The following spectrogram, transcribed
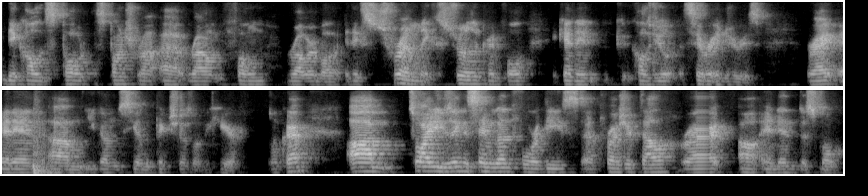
they call it sponge round, uh, round foam rubber ball. It is extremely, extremely painful. It can cause you severe injuries, right? And then um, you can see on the pictures over here, okay? Um, so I'm using the same gun for these uh, projectile, right? And then the smoke.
